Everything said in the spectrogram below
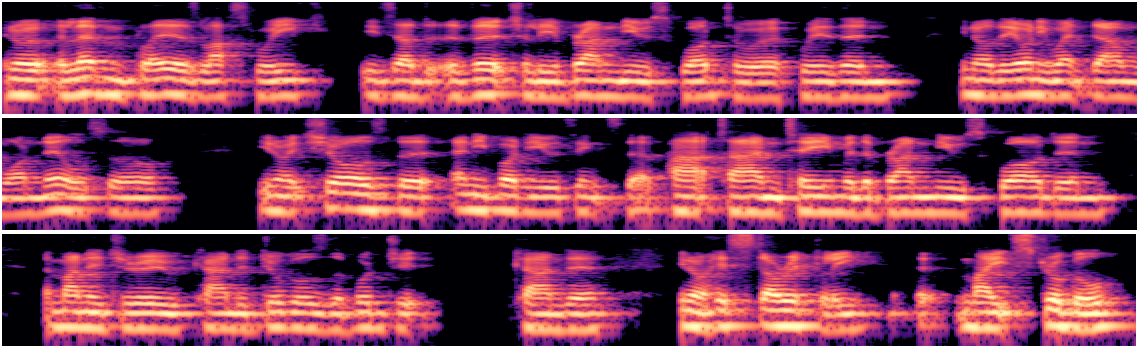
you know, 11 players last week. He's had a, virtually a brand new squad to work with, and, you know, they only went down 1 0. So, you know, it shows that anybody who thinks that a part time team with a brand new squad and a manager who kind of juggles the budget, kind of, you know, historically might struggle.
